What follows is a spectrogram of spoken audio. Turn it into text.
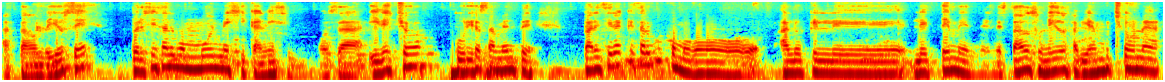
hasta donde yo sé, pero sí es algo muy mexicanísimo. O sea, y de hecho, curiosamente, pareciera que es algo como a lo que le, le temen. En Estados Unidos había mucho una,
